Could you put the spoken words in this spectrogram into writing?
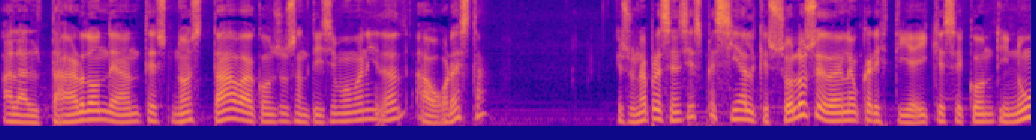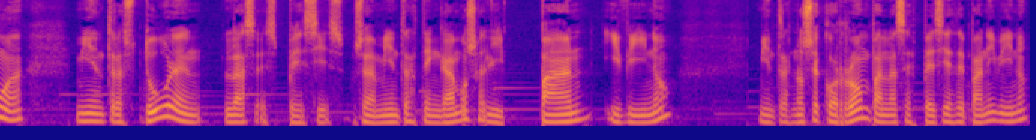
al altar donde antes no estaba con su santísima humanidad, ahora está. Es una presencia especial que solo se da en la Eucaristía y que se continúa mientras duren las especies, o sea, mientras tengamos allí pan y vino, mientras no se corrompan las especies de pan y vino,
